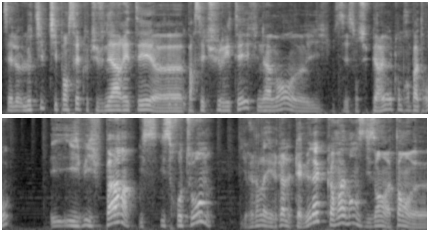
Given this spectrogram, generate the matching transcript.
C'est le, le type qui pensait que tu venais arrêter euh, par sécurité, finalement, euh, c'est son supérieur, il comprend pas trop. Et il, il part, il, se retourne, il regarde, la- il regarde la camionnette quand même, hein, en se disant Attends, euh,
